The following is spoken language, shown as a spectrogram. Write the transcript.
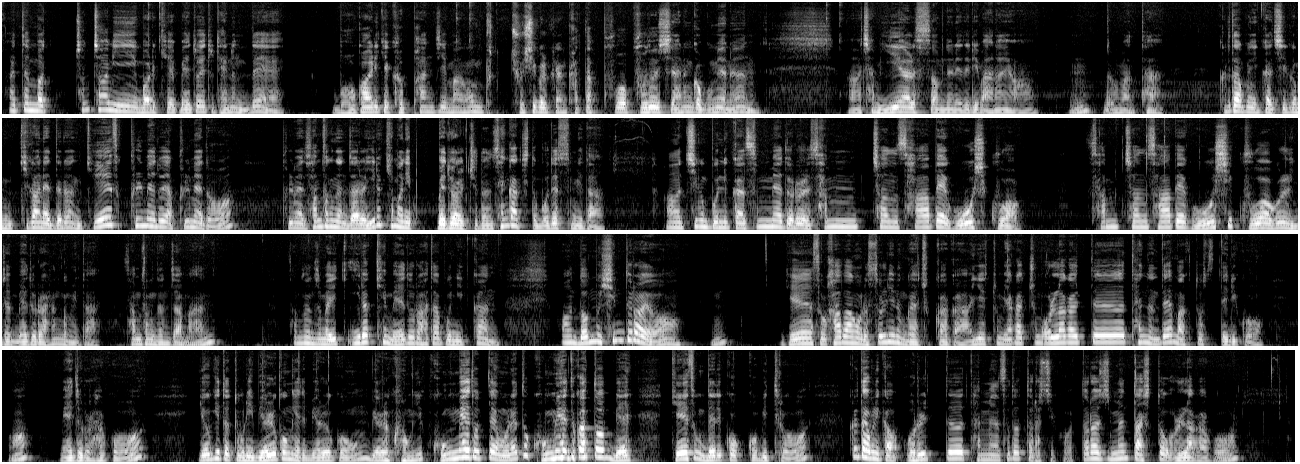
하여튼 뭐 천천히 뭐 이렇게 매도해도 되는데 뭐가 이렇게 급한지 막 음, 주식을 그냥 갖다 부어 부듯이 하는 거 보면은 아, 참 이해할 수 없는 애들이 많아요. 응? 너무 많다. 그러다 보니까 지금 기관 애들은 계속 풀매도야 풀매도 풀매도 삼성전자를 이렇게 많이 매도할 줄은 생각지도 못했습니다. 어, 지금 보니까 순매도를 3,459억 3,459억을 이제 매도를 하는 겁니다. 삼성전자만 삼성전자 이렇게 매도를 하다 보니까 어, 너무 힘들어요. 응? 계속 하방으로 쏠리는 거야 주가가 이게 좀 약간 좀 올라갈 듯 했는데 막 또 때리고 어? 매도를 하고 여기도 또 우리 멸공해도 멸공, 멸공이 공매도 때문에 또 공매도가 또 매, 계속 내리꽂고 밑으로 그러다 보니까 오를 듯 하면서도 떨어지고 떨어지면 다시 또 올라가고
